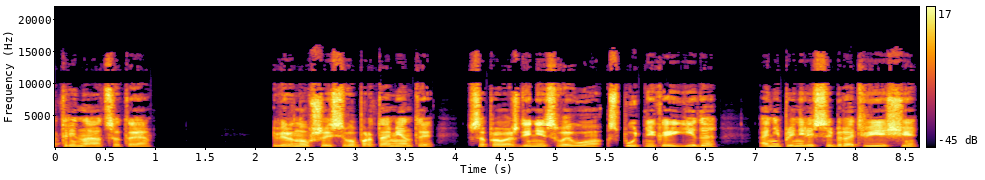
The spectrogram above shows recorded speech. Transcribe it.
13. Вернувшись в апартаменты в сопровождении своего спутника и гида, они принялись собирать вещи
